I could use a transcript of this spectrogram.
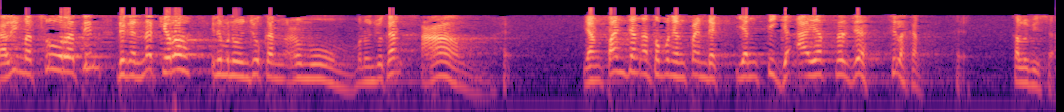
Kalimat suratin dengan nakirah ini menunjukkan umum, menunjukkan am. Yang panjang ataupun yang pendek, yang tiga ayat saja silahkan. Kalau bisa.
